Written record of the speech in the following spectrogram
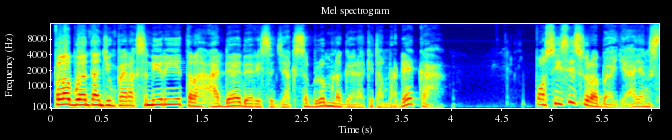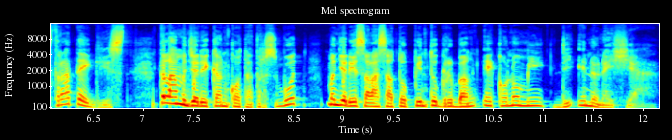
Pelabuhan Tanjung Perak sendiri telah ada dari sejak sebelum negara kita merdeka. Posisi Surabaya yang strategis telah menjadikan kota tersebut menjadi salah satu pintu gerbang ekonomi di Indonesia.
